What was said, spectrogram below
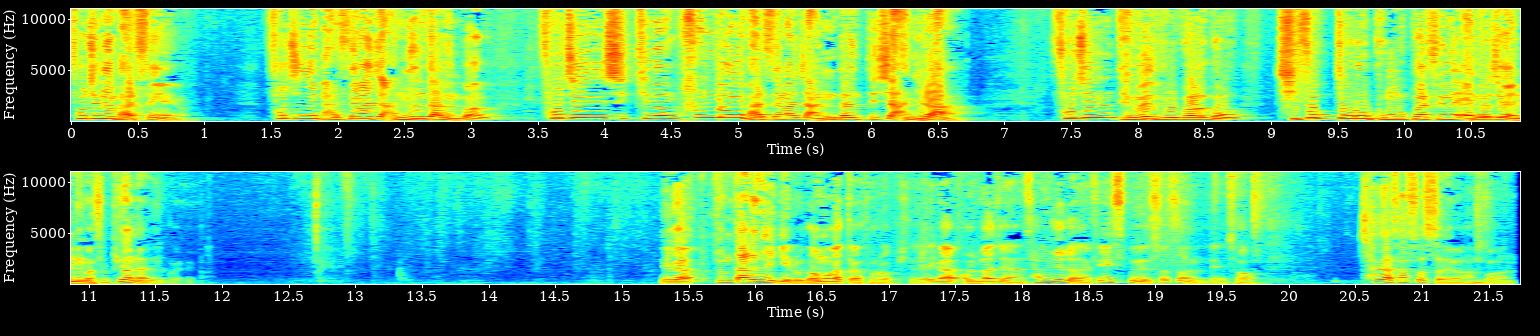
소진은 발생해요. 소진이 발생하지 않는다는 건 소진시키는 환경이 발생하지 않는다는 뜻이 아니라 소진은 됨에도 불구하고 지속적으로 공급할 수 있는 에너지가 있는 것을 표현하는 거예요. 내가 좀 다른 얘기로 넘어갔다가 돌아옵시다. 내가 얼마 전에, 3주 전에 페이스북에서 썼었는데, 저 차가 섰었어요, 한번.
